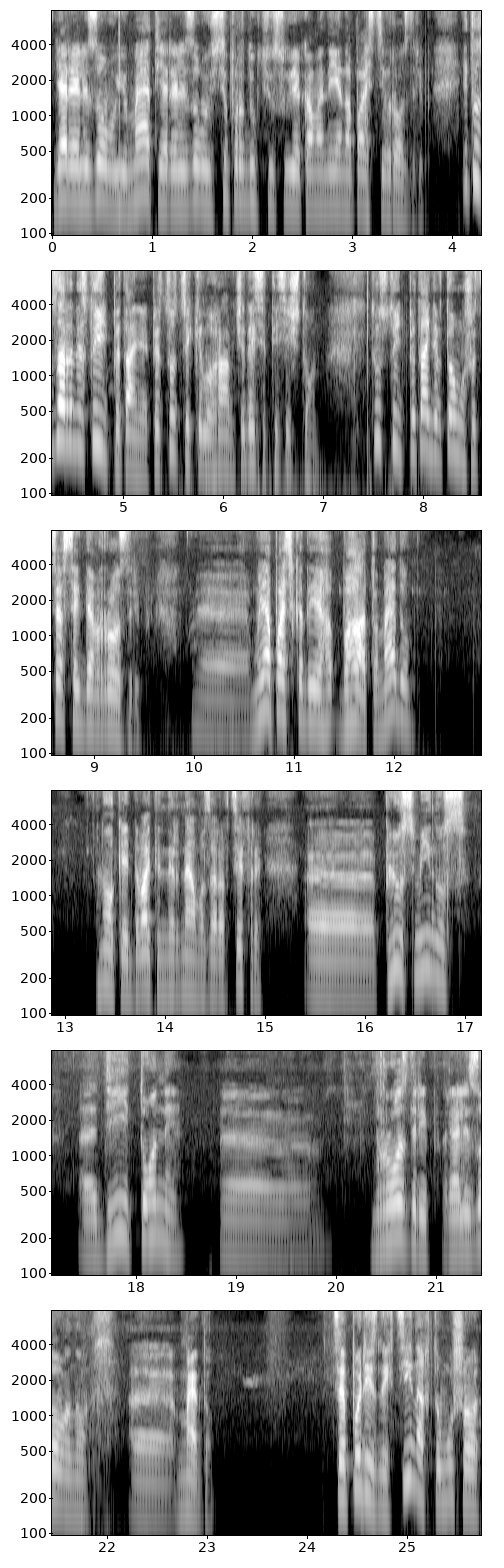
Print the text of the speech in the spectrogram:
Я реалізовую мед, я реалізовую всю продукцію свою, яка в мене є на пасті в роздріб. І тут зараз не стоїть питання 500 це кілограм чи 10 тисяч тонн. Тут стоїть питання в тому, що це все йде в роздріб. Е, моя пасіка дає багато меду. Ну окей, давайте нирнемо зараз в цифри. Е, плюс-мінус 2 тонни е, в роздріб реалізовано е, медом. Це по різних цінах, тому що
